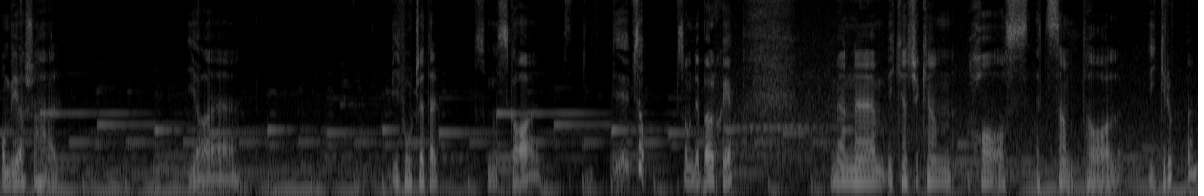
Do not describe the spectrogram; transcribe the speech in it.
Om vi gör så här. Jag... Eh, vi fortsätter som det ska. Så, som det bör ske. Men eh, vi kanske kan ha oss ett samtal i gruppen.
